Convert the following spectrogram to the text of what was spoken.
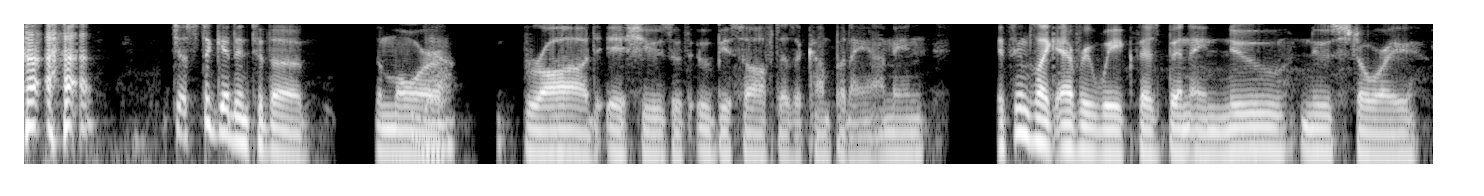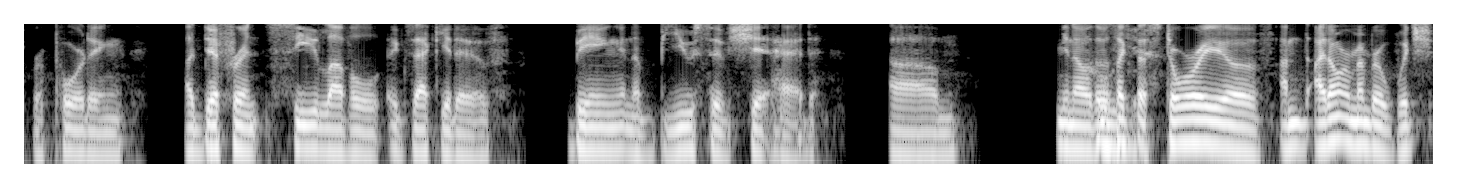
just to get into the the more Yeah. broad issues with Ubisoft as a company. I mean, it seems like every week there's been a new news story reporting a different C level executive being an abusive shithead. Um, you know, there was Oh, like yeah. the story of I'm I don't remember which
